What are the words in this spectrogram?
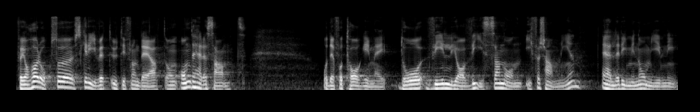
För jag har också skrivit utifrån det att om, om det här är sant och det får tag i mig, då vill jag visa någon i församlingen eller i min omgivning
